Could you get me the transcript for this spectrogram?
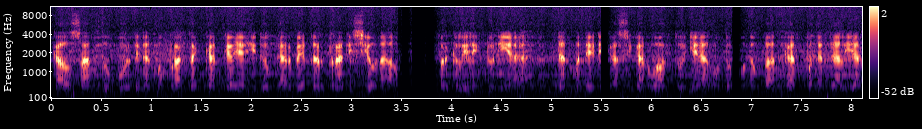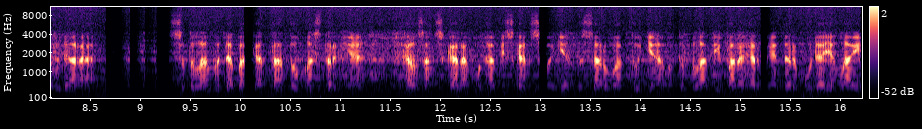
Carl Sang tumbuh dengan mempraktekkan gaya hidup airbender tradisional, berkeliling dunia, dan mendedikasikan waktunya untuk mengembangkan pengendalian udara. Setelah mendapatkan tato masternya, Carl Sang sekarang menghabiskan sebagian besar waktunya untuk melatih para airbender muda yang lain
